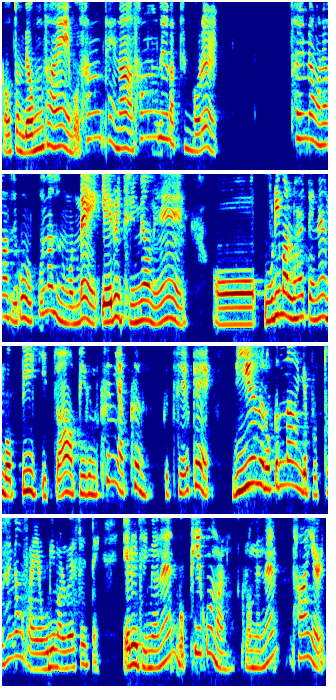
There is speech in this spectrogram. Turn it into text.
그러니까 어떤 명사의 뭐 상태나 성질 같은 거를 설명을 해가지고 꾸며주는 건데 예를 들면은 어, 우리말로 할 때는 뭐 big 있죠. big은 큰이야 큰. 그치 이렇게 니은으로 끝나는 게 보통 형용사예요. 우리말로 했을 때. 예를 들면은 뭐 피곤한 그러면은 tired.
